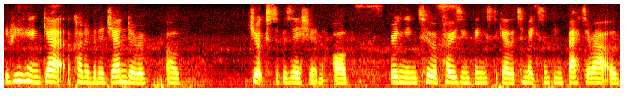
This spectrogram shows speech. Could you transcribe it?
if you can get a kind of an agenda of, of juxtaposition of bringing two opposing things together to make something better out of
